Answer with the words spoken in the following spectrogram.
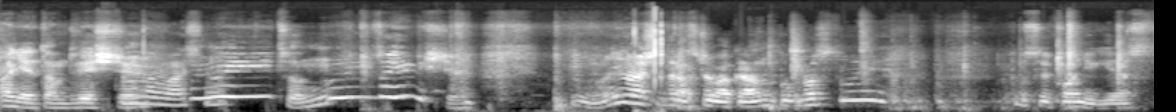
A nie tam 200. No właśnie. No i co? No i zajebiście. No i no jeszcze teraz trzeba kran po prostu i tu syfonik jest.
